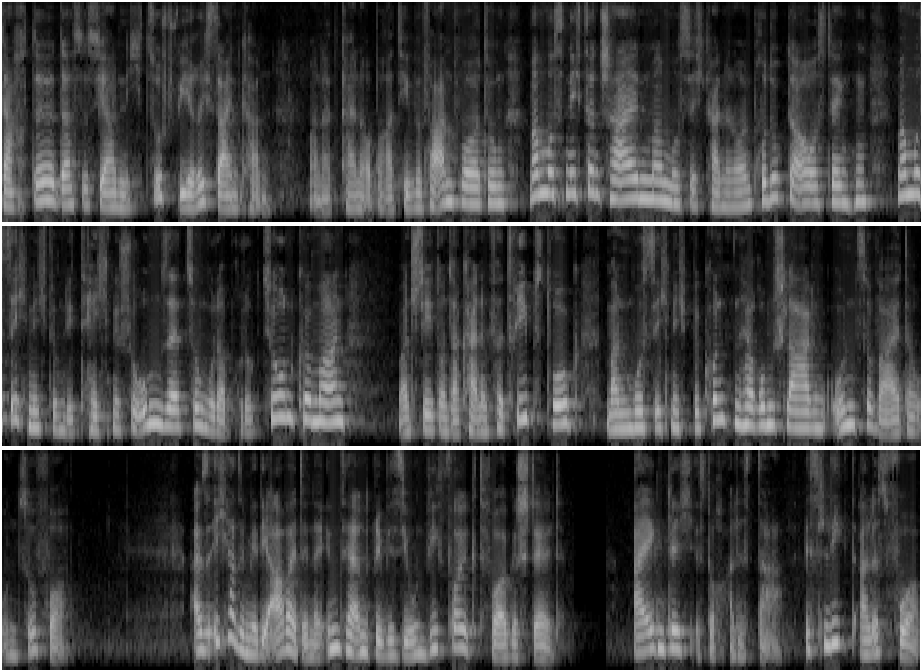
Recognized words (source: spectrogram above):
Dachte, dass es ja nicht so schwierig sein kann. Man hat keine operative Verantwortung, man muss nichts entscheiden, man muss sich keine neuen Produkte ausdenken, man muss sich nicht um die technische Umsetzung oder Produktion kümmern, man steht unter keinem Vertriebsdruck, man muss sich nicht mit Kunden herumschlagen und so weiter und so fort. Also ich hatte mir die Arbeit in der internen Revision wie folgt vorgestellt. Eigentlich ist doch alles da. Es liegt alles vor.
